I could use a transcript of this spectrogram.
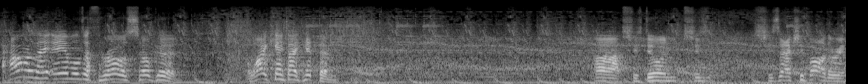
How are they able to throw so good? Why can't I hit them? Ah, she's doing. She's. She's actually bothering.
